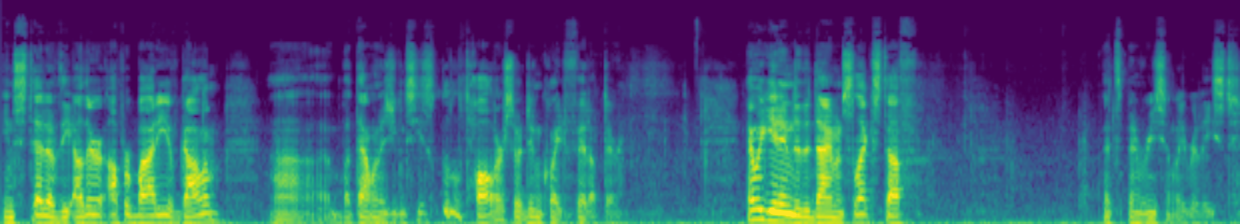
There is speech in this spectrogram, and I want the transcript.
instead of the other upper body of Gollum. Uh, but that one, as you can see, is a little taller, so it didn't quite fit up there. Then we get into the Diamond Select stuff that's been recently released.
